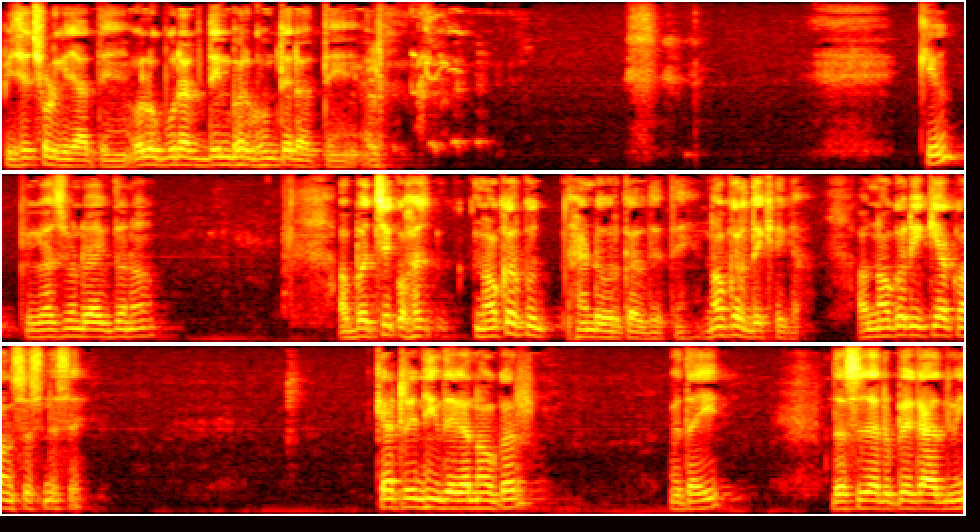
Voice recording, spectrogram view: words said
पीछे छोड़ के जाते हैं। वो लोग पूरा दिन भर घूमते रहते हैं। क्यों? क्योंकि हस्बैंड वाइफ दोनों अब बच्चे को हस, नौकर को हैंड ओवर कर देते हैं। नौकर देखेगा। अब नौकर की क्या कॉन्शियसनेस है? क्या ट्रेनिंग देगा नौकर? बताइए। दस हज़ार रुपये का आदमी।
